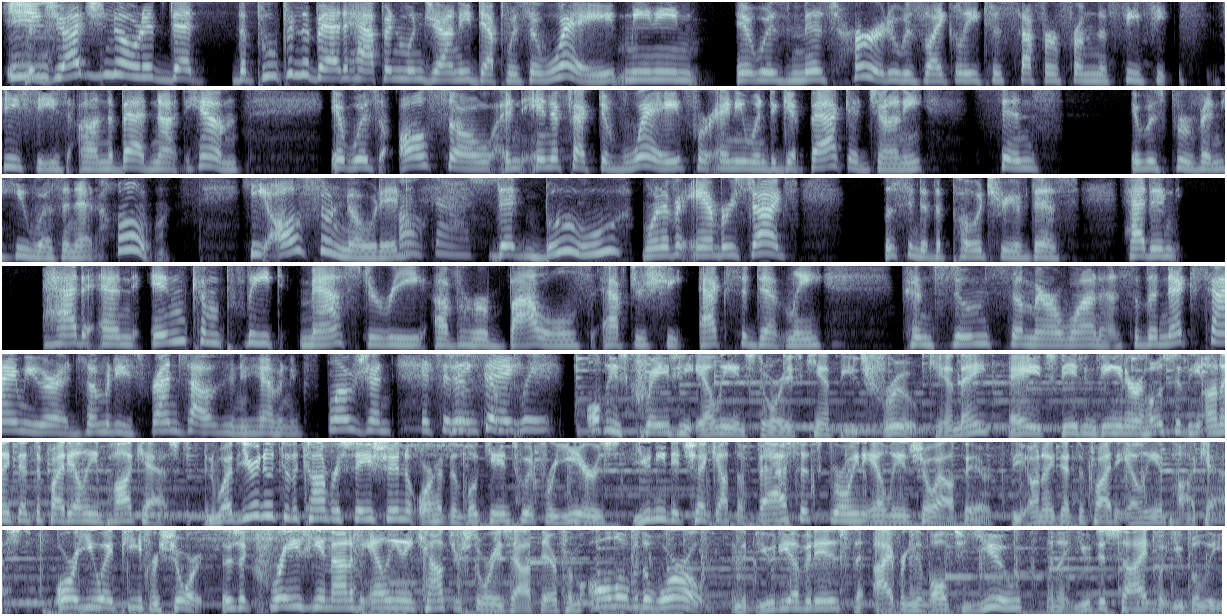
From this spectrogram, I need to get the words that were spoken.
The judge noted that the poop in the bed happened when Johnny Depp was away, meaning it was Ms. Heard who was likely to suffer from the fe- feces on the bed, not him. It was also an ineffective way for anyone to get back at Johnny since it was proven he wasn't at home. He also noted Oh that Boo, one of Amber's dogs, listen to the poetry of this, had an had an incomplete mastery of her bowels after she accidentally consume some marijuana. So the next time you're at somebody's friend's house and you have an explosion, It's an just say, incomplete. All these crazy alien stories can't be true, can they? Hey, it's Stephen Diener, host of the Unidentified Alien Podcast. And whether you're new to the conversation or have been looking into it for years, you need to check out the fastest growing alien show out there, the Unidentified Alien Podcast, or UAP for short. There's a crazy amount of alien encounter stories out there from all over the world. And the beauty of it is that I bring them all to you and let you decide what you believe.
